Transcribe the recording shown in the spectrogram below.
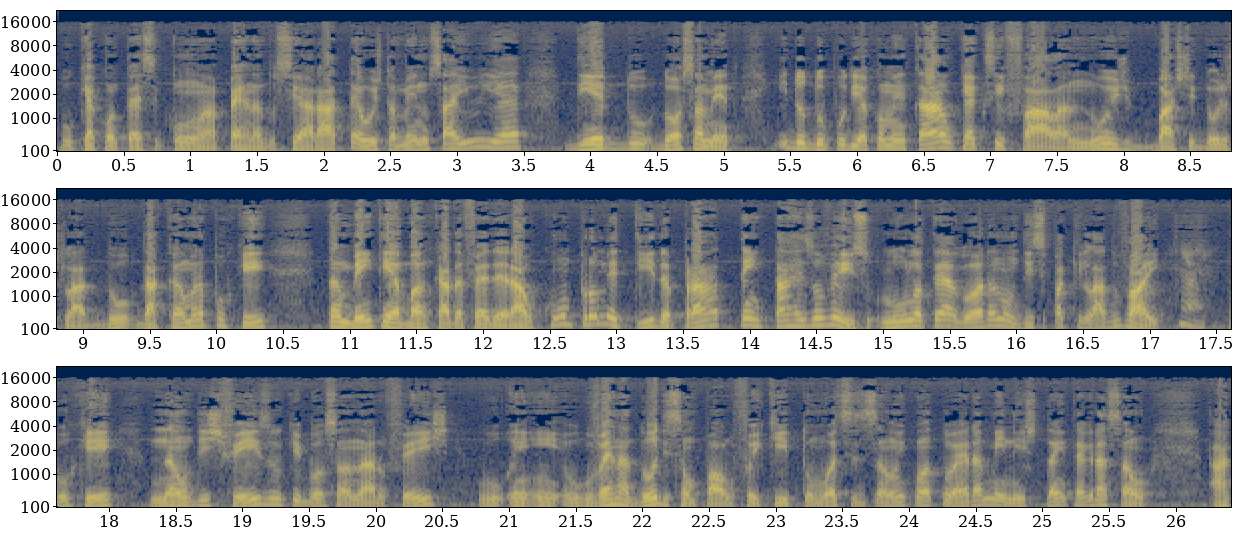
o que acontece com a perna do Ceará, até hoje também não saiu e é dinheiro do, do orçamento. E Dudu podia comentar o que é que se fala nos bastidores lá do, da Câmara, porque também tem a bancada federal comprometida para tentar resolver isso. Lula até agora não disse para que lado vai, é. porque não desfez o que Bolsonaro fez. O, em, o governador de São Paulo foi que tomou a decisão enquanto era ministro da integração a,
